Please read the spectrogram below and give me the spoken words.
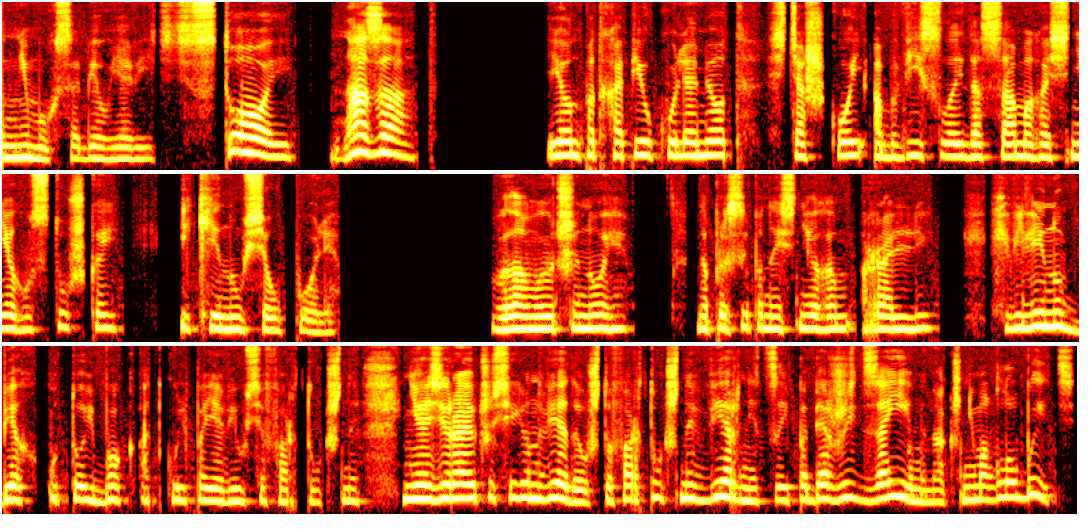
ён не мог сабе ўявіць. Стой назад! Ён падхапіў кулямёт з цяжкой абвіслай да самага снегу стужкай і кінуўся ў поле. Выламваючы ногі на прысыпанай снегам раллі, Хвіліну бег у той бок, адкуль паявіўся фартучны. Не азіраючыся, ён ведаў, што фартучны вернецца і пабяжыць за ім, інакш не магло быць.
